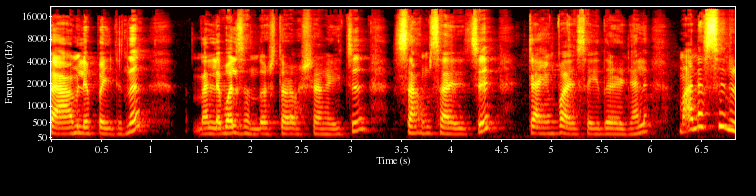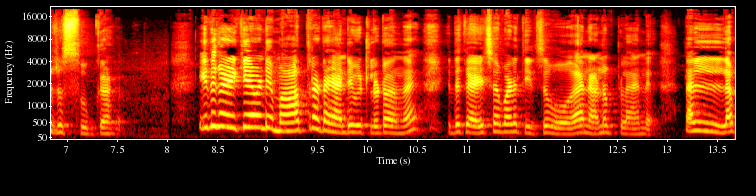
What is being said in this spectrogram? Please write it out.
ഫാമിലി ഒപ്പം ഇരുന്ന് നല്ലപോലെ സന്തോഷത്തോടെ ഭക്ഷണം കഴിച്ച് സംസാരിച്ച് ടൈം പാസ് ചെയ്ത് കഴിഞ്ഞാൽ മനസ്സിനൊരു സുഖമാണ് ഇത് കഴിക്കാൻ വേണ്ടി മാത്രമായിട്ടോ ഞാൻ എന്റെ വീട്ടിലോട്ട് വന്നത് ഇത് കഴിച്ച പാടെ തിരിച്ചു പോകാനാണ് പ്ലാന് നല്ല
